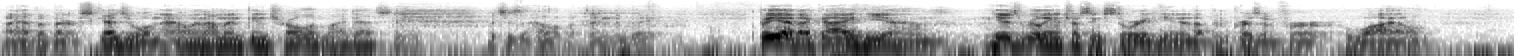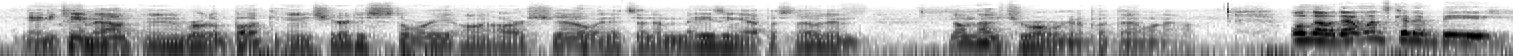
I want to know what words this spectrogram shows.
I have a better schedule now and I'm in control of my destiny, which is a hell of a thing to be. But yeah, that guy he um, he has a really interesting story, and he ended up in prison for a while. And he came out and wrote a book and shared his story on our show, and it's an amazing episode. And no, I'm not sure we're going to put that one out. Well, no, that one's going to be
